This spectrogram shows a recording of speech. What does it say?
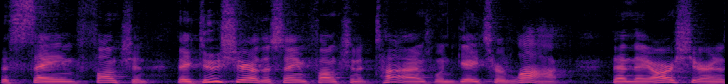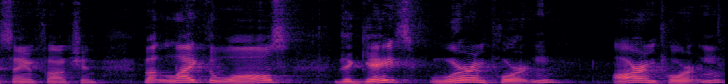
the same function. They do share the same function at times when gates are locked, then they are sharing the same function. But like the walls, the gates were important, are important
